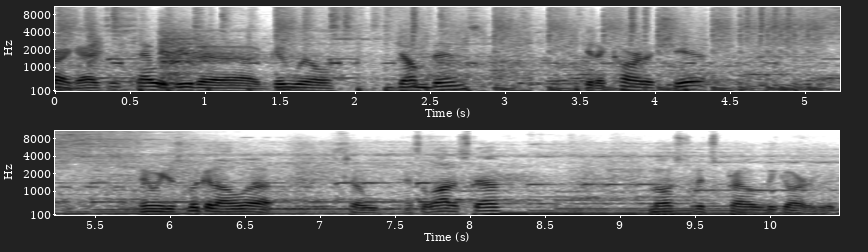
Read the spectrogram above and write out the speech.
Alright guys, this is how we do the Goodwill dump bins. Get a cart of shit. Then we just look it all up. So that's a lot of stuff. Most of it's probably garbage.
